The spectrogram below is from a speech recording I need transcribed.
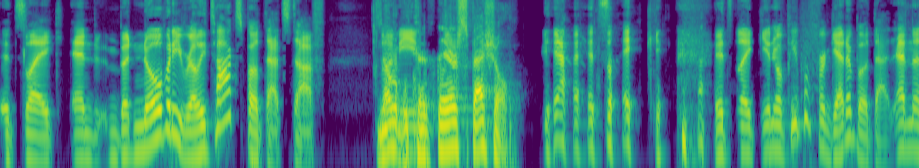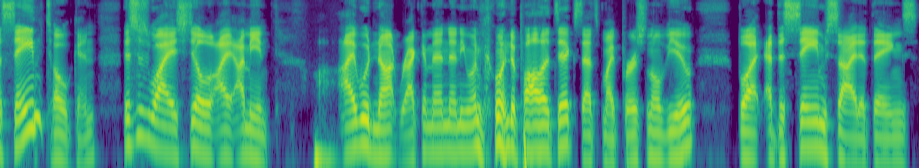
it's like, and but nobody really talks about that stuff. So, no, I mean, because they're special. Yeah, it's like it's like you know people forget about that. And the same token, this is why I still I I mean I would not recommend anyone go into politics. That's my personal view. But at the same side of things,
